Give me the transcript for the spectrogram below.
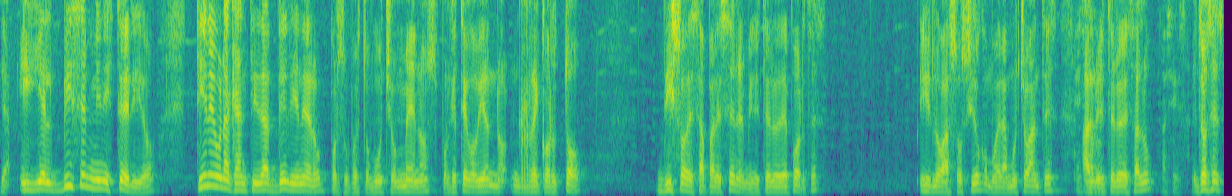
Ya. Y el viceministerio tiene una cantidad de dinero, por supuesto mucho menos, porque este gobierno recortó, hizo desaparecer el Ministerio de Deportes y lo asoció, como era mucho antes, al salud. Ministerio de Salud. Así es. Entonces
